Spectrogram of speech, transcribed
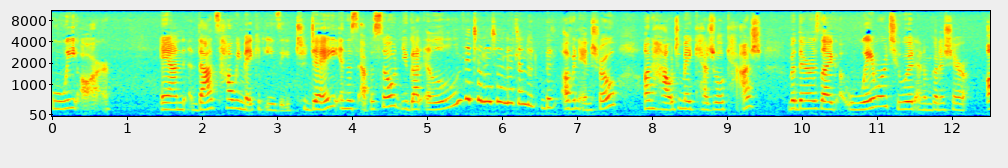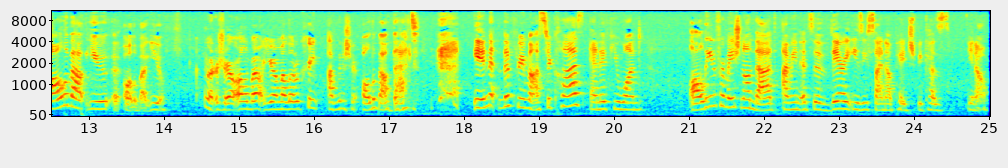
who we are. And that's how we make it easy. Today, in this episode, you got a little, little, little, little bit of an intro on how to make casual cash, but there is like way more to it, and I'm gonna share all about you, uh, all about you. I'm gonna share all about you, and my little creep. I'm gonna share all about that in the free masterclass. And if you want all the information on that, I mean, it's a very easy sign up page because, you know,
